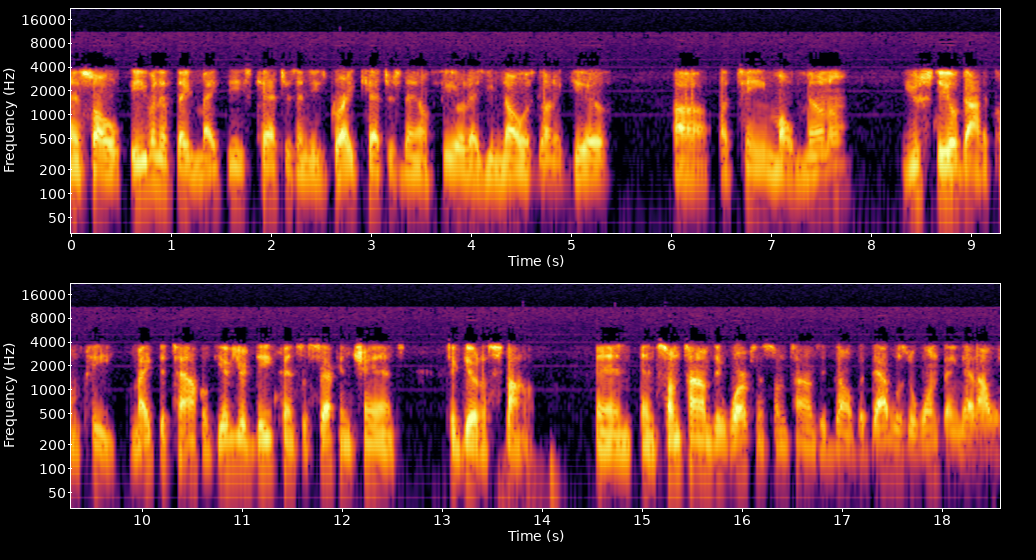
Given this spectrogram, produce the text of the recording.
And so even if they make these catches and these great catches downfield that you know is going to give uh, a team momentum, you still got to compete. Make the tackle. Give your defense a second chance to get a stop. And and sometimes it works and sometimes it don't. But that was the one thing that I was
